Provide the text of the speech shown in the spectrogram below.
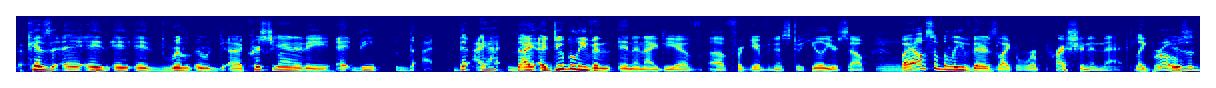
because it, it, it, it, uh, Christianity, it, the, the, I, I I do believe in, in an idea of, of forgiveness to heal yourself, but I also believe there's like repression in that. Like Bro. there's a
